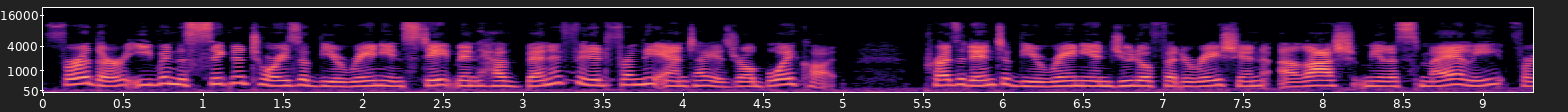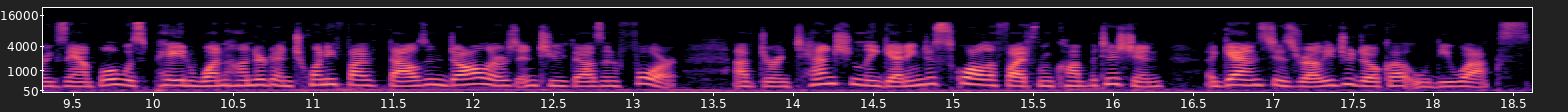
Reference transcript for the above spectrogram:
Further, even the signatories of the Iranian statement have benefited from the anti Israel boycott. President of the Iranian Judo Federation, Arash Miresmaeli, for example, was paid $125,000 in 2004 after intentionally getting disqualified from competition against Israeli judoka Udi Vaks.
